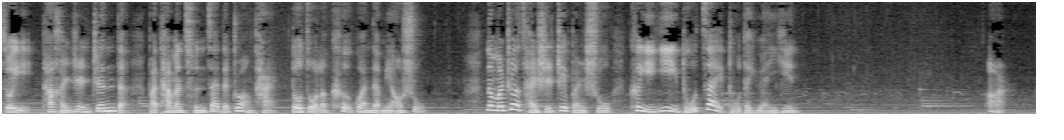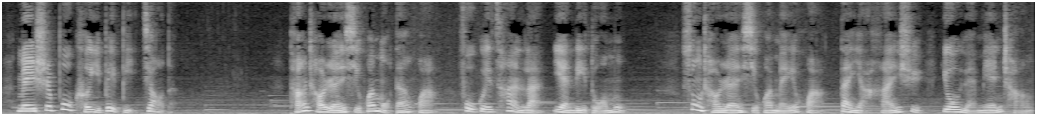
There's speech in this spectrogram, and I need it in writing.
所以他很认真的把他们存在的状态都做了客观的描述。那么，这才是这本书可以一读再读的原因。二。美是不可以被比较的。唐朝人喜欢牡丹花，富贵灿烂，艳丽夺目；宋朝人喜欢梅花，淡雅含蓄，悠远绵长。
